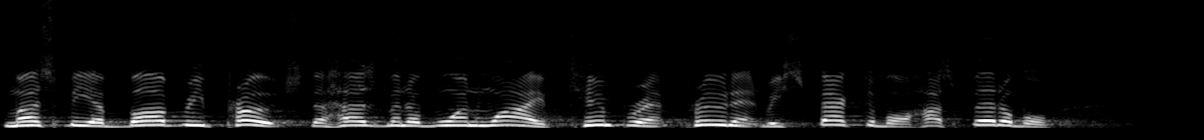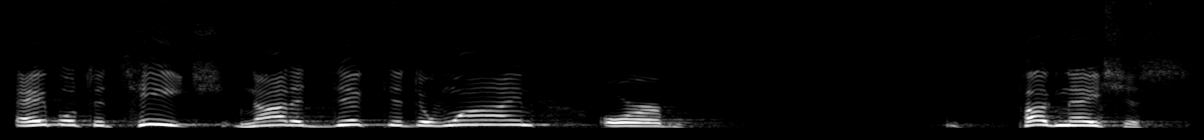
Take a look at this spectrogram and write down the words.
must be above reproach, the husband of one wife, temperate, prudent, respectable, hospitable, able to teach, not addicted to wine or pugnacious,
